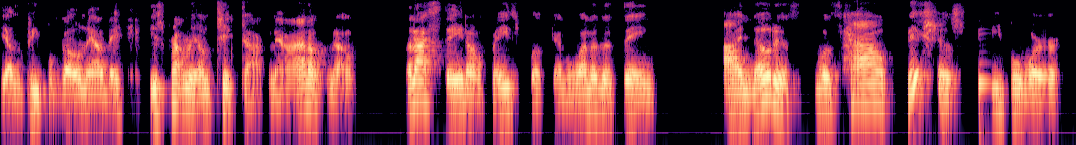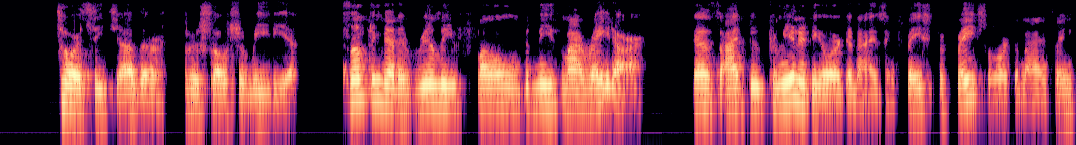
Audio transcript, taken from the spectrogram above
young people go nowadays. He's probably on TikTok now. I don't know. But I stayed on Facebook. And one of the things I noticed was how vicious people were towards each other through social media something that had really flown beneath my radar because I do community organizing, face to face organizing,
